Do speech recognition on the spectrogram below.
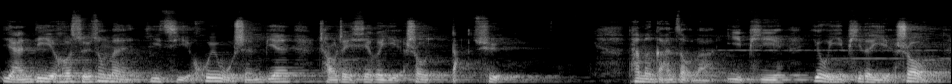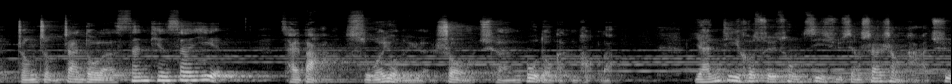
炎帝和随从们一起挥舞神鞭，朝这些个野兽打去。他们赶走了一批又一批的野兽，整整战斗了三天三夜。才把所有的远兽全部都赶跑了。炎帝和随从继续向山上爬去，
